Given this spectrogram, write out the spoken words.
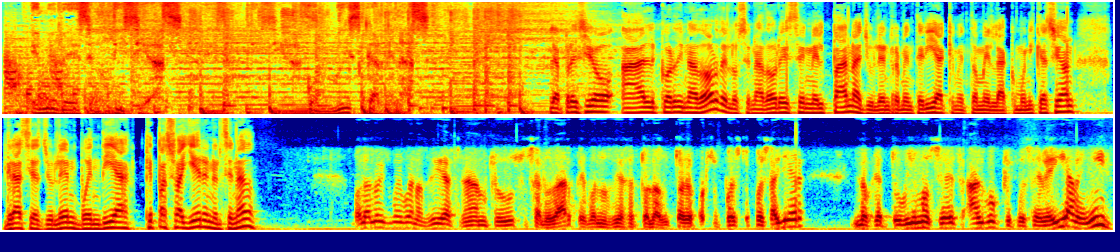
MBS Noticias con Luis Cárdenas. Le aprecio al coordinador de los senadores en el PAN, a Julen Rementería, que me tome la comunicación. Gracias, Julen. Buen día. ¿Qué pasó ayer en el Senado? Hola Luis, muy buenos días. Me da mucho gusto saludarte. Buenos días a todo el auditorio, por supuesto. Pues ayer lo que tuvimos es algo que pues se veía venir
